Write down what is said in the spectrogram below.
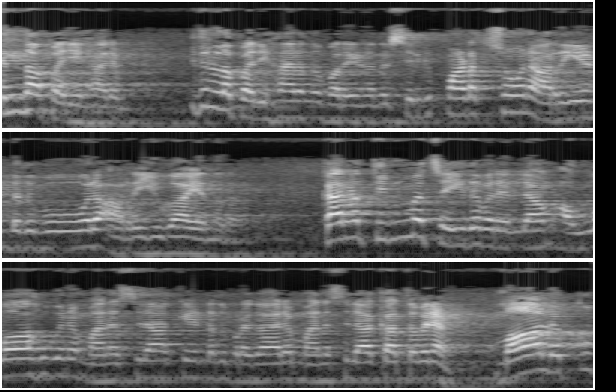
എന്താ പരിഹാരം? ഇതിനുള്ള പരിഹാരം എന്ന് പറയുന്നത് ശരിക്കും പടച്ചോൻ അറിയേണ്ടതുപോലെ അറിയുക എന്നതാണ്. കാരണം തിന്മ ചെയ്തവരെല്ലാം അള്ളാഹുവിനെ മനസ്സിലാക്കേണ്ടത് പ്രകാരം മനസ്സിലാക്കാത്തവരാണ്. മാലക്കും.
